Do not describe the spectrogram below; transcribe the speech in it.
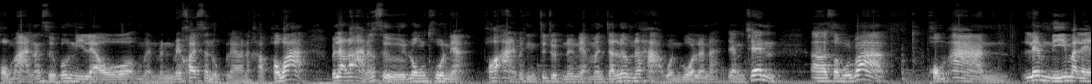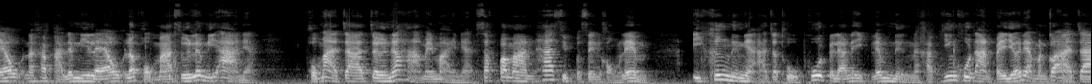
ผมอ่านหนังสือพวกนี้แล้วเหมือนมันไม่ค่อยสนุกแล้วนะครับ เพราะว่าเวลาเราอ่านหนังสือลงทุนเนี่ยพออ่านไปถึงจุดๆหนึ่งเนี่ยมันจะเริ่มเนื้อหาวนๆแล้วนะอย่างเช่นสมมุติว่าผมอ่านเล่มนี้มาแล้วนะครับอ่านเล่มนี้แล้ว แล้วผมมาซื้อเล่มนี้อ่านเนี่ยผมอาจจะเจอเนื้อหาใหม่ๆเนี่ยสักประมาณ 50%ของเล่ม อีกครึ่งหนึ่งเนี่ยอาจจะถูกพูดไปแล้วในอีกเล่มหนึ่งนะครับ ยิ่งคุณอ่านไปเยอะเนี่ยมันก็อาจจะ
